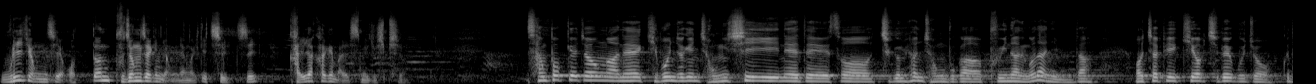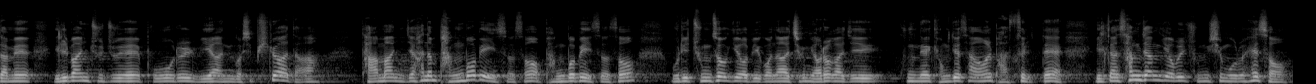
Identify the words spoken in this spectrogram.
우리 경제에 어떤 부정적인 영향을 끼칠지 간략하게 말씀해 주십시오. 상법 개정안의 기본적인 정신에 대해서 지금 현 정부가 부인하는 건 아닙니다. 어차피 기업 지배 구조, 그다음에 일반 주주의 보호를 위한 것이 필요하다. 다만 이제 하는 방법에 있어서 방법에 있어서 우리 중소기업이거나 지금 여러 가지 국내 경제 상황을 봤을 때 일단 상장 기업을 중심으로 해서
